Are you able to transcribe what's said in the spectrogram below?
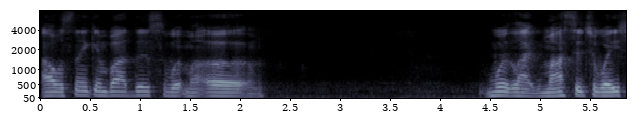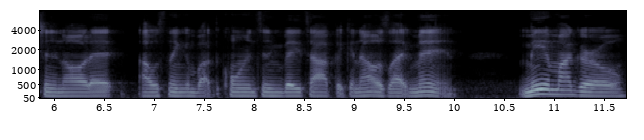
I was thinking about this with my uh with like my situation and all that. I was thinking about the quarantine bae topic and I was like, man, me and my girl,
